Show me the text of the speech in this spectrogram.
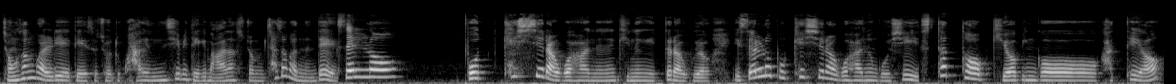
정산 관리에 대해서 저도 관심이 되게 많아서 좀 찾아봤는데 셀러 봇 캐시라고 하는 기능이 있더라고요. 이 셀러봇 캐시라고 하는 곳이 스타트업 기업인 것 같아요.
